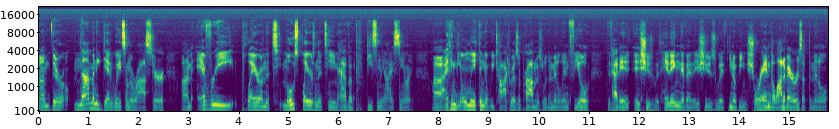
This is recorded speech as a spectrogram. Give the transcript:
Um, there are not many dead weights on the roster. Um, every player on the team, most players on the team have a decently high ceiling. Uh, I think the only thing that we talked about as a problem is with the middle infield. They've had I- issues with hitting. They've had issues with you know being shorthanded. A lot of errors up the middle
